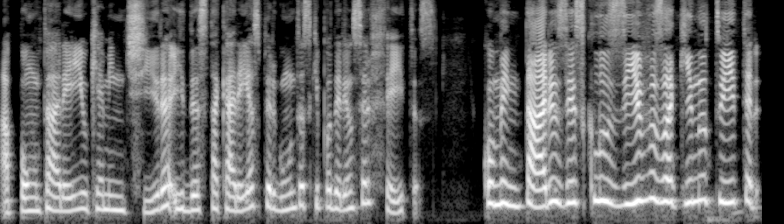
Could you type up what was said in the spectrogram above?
Apontarei o que é mentira e destacarei as perguntas que poderiam ser feitas. Comentários exclusivos aqui no Twitter.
